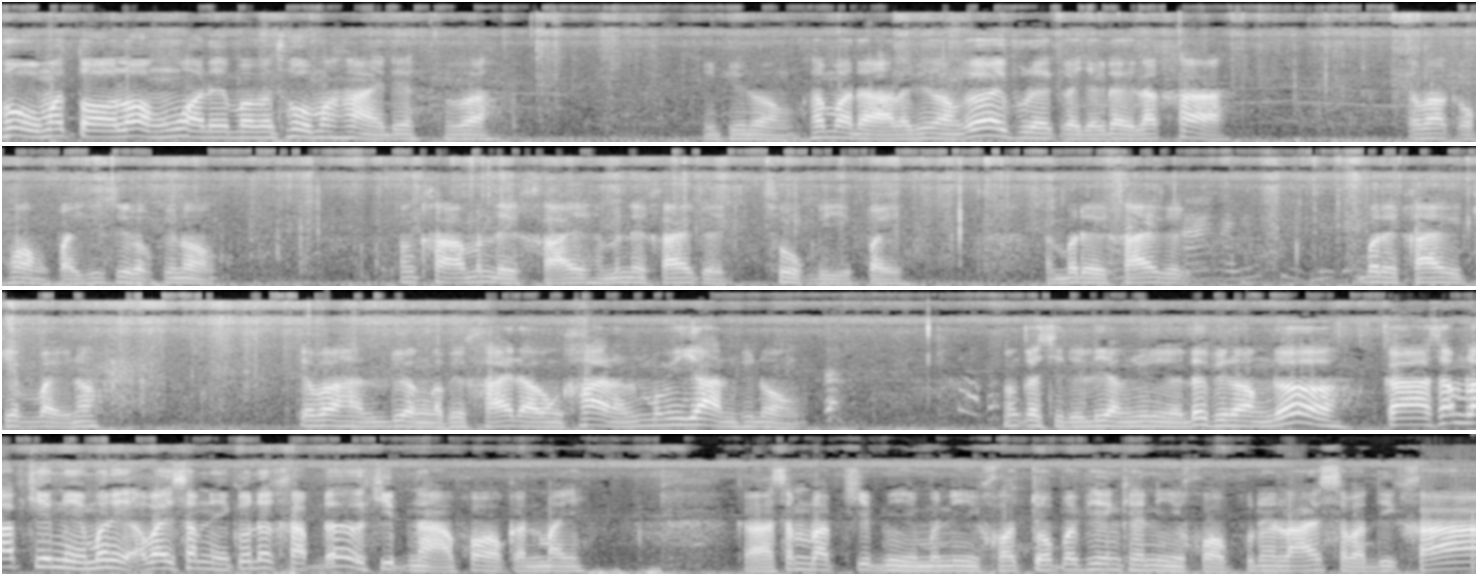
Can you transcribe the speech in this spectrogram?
โทรมาต่อรองงัวเลยมามาโทรมาหายเด้อว่านี่พี่น้องธรรมดาเลยพี่น้องเอ้ยผู้ใดเกิดอยากได้ราคาแต่ว่าก็ห้องไปซื่อๆหรอกพี่น้องทั้งคามันได้ขายให้มันได้ขายก็โชคดีไปันไม่ได้ขายก็บไม่ได้ขายก็เก็บไว้เนาะแต่ว่าหันเรื่องกับไปขายดาวอังคารนั้นมันไม่ย่านพี่น้อง มันก็สิได้เลี้ยงอยู่นี่เด้อพี่น้องเด้อกาสำหรับคลิปนี้มื้อนี้เอาไว้สำนี้ก็เด้อครับ เด้อคลิปหน้าพอกันไหมกาสำหรับคลิปนี้มื้อนี้ขอจบไปเพียงแค่นี้ขอบคุณหลายสวัสดีครั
